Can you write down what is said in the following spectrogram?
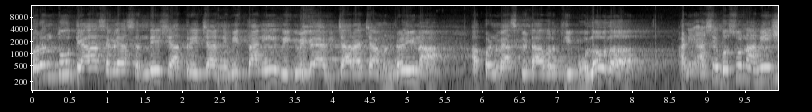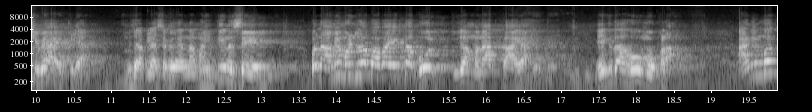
परंतु त्या सगळ्या संदेश यात्रेच्या निमित्ताने वेगवेगळ्या विचाराच्या मंडळींना आपण व्यासपीठावरती बोलवलं आणि असे बसून आम्ही शिव्या ऐकल्या. म्हणजे आपल्या सगळ्यांना माहिती नसेल पण आम्ही म्हटलं बाबा एकदा बोल तुझ्या मनात काय आहे ते. एकदा हो मोकळा. आणि मग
